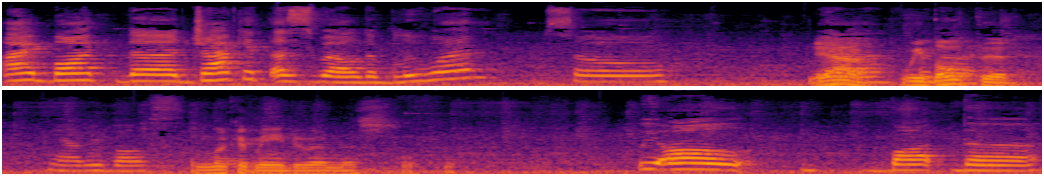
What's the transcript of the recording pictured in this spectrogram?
I bought the jacket as well, the blue one. So, Yeah, Yeah, we both did. yeah, we both. And look at me doing this. We all bought the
